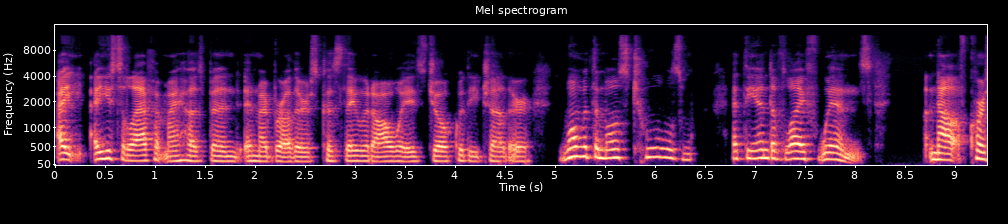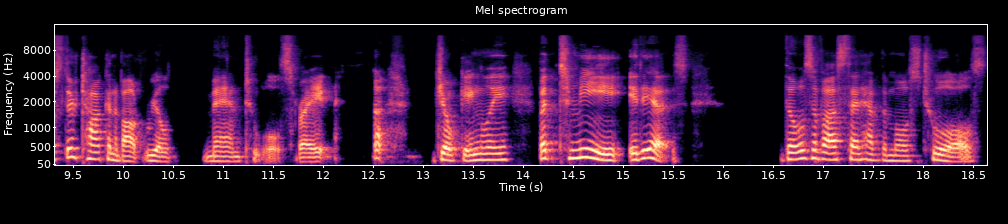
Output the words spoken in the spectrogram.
I, I used to laugh at my husband and my brothers because they would always joke with each other. One with the most tools at the end of life wins. Now, of course, they're talking about real man tools, right? Jokingly. But to me, it is. Those of us that have the most tools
